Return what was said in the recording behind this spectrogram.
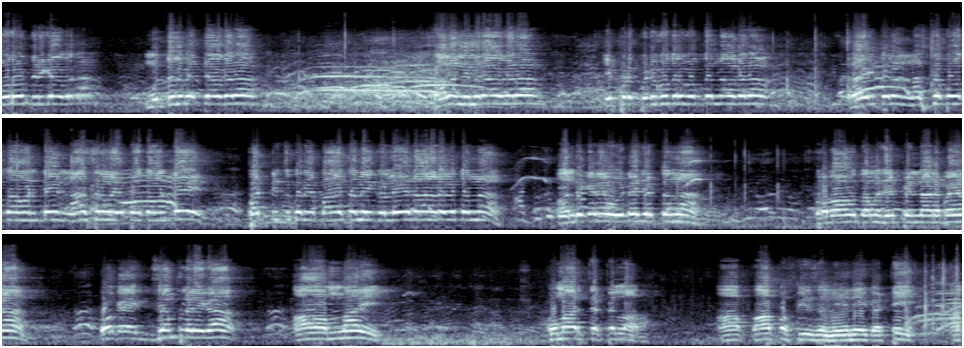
ఊరూరు తిరిగావు కదా ముద్దులు పెట్టావు కదా తల నిమిరావు కదా ఇప్పుడు పిడుగుదులు గుర్తున్నావు కదా రైతులు నష్టపోతా ఉంటే నాశనం అయిపోతా ఉంటే పట్టించుకునే బాధ్యత మీకు లేదా అని అడుగుతున్నా. అందుకనే ఒకటే చెప్తున్నా. ప్రభావతమ్మ చెప్పిన దానిపైన ఒక ఎగ్జాంపులరీగా ఆ అమ్మాయి కుమార్తె పిల్ల ఆ పాప ఫీజు నేనే కట్టి ఆ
